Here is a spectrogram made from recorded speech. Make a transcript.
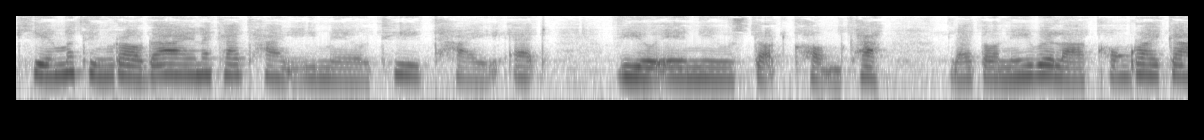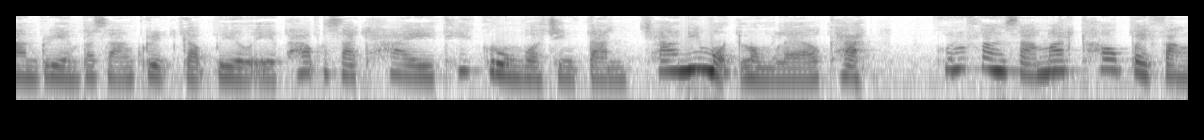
เขียนมาถึงเราได้นะคะ ทางอีเมลที่ thai at voa news com ค่ะ และตอนนี้เวลาของรายการเรียนภาษาอังกฤษกับ VOA ภาคภาษาไทยที่กรุงวอชิงตันเช้านี้หมดลงแล้วค่ะ คุณผู้ฟังสามารถเข้าไปฟัง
